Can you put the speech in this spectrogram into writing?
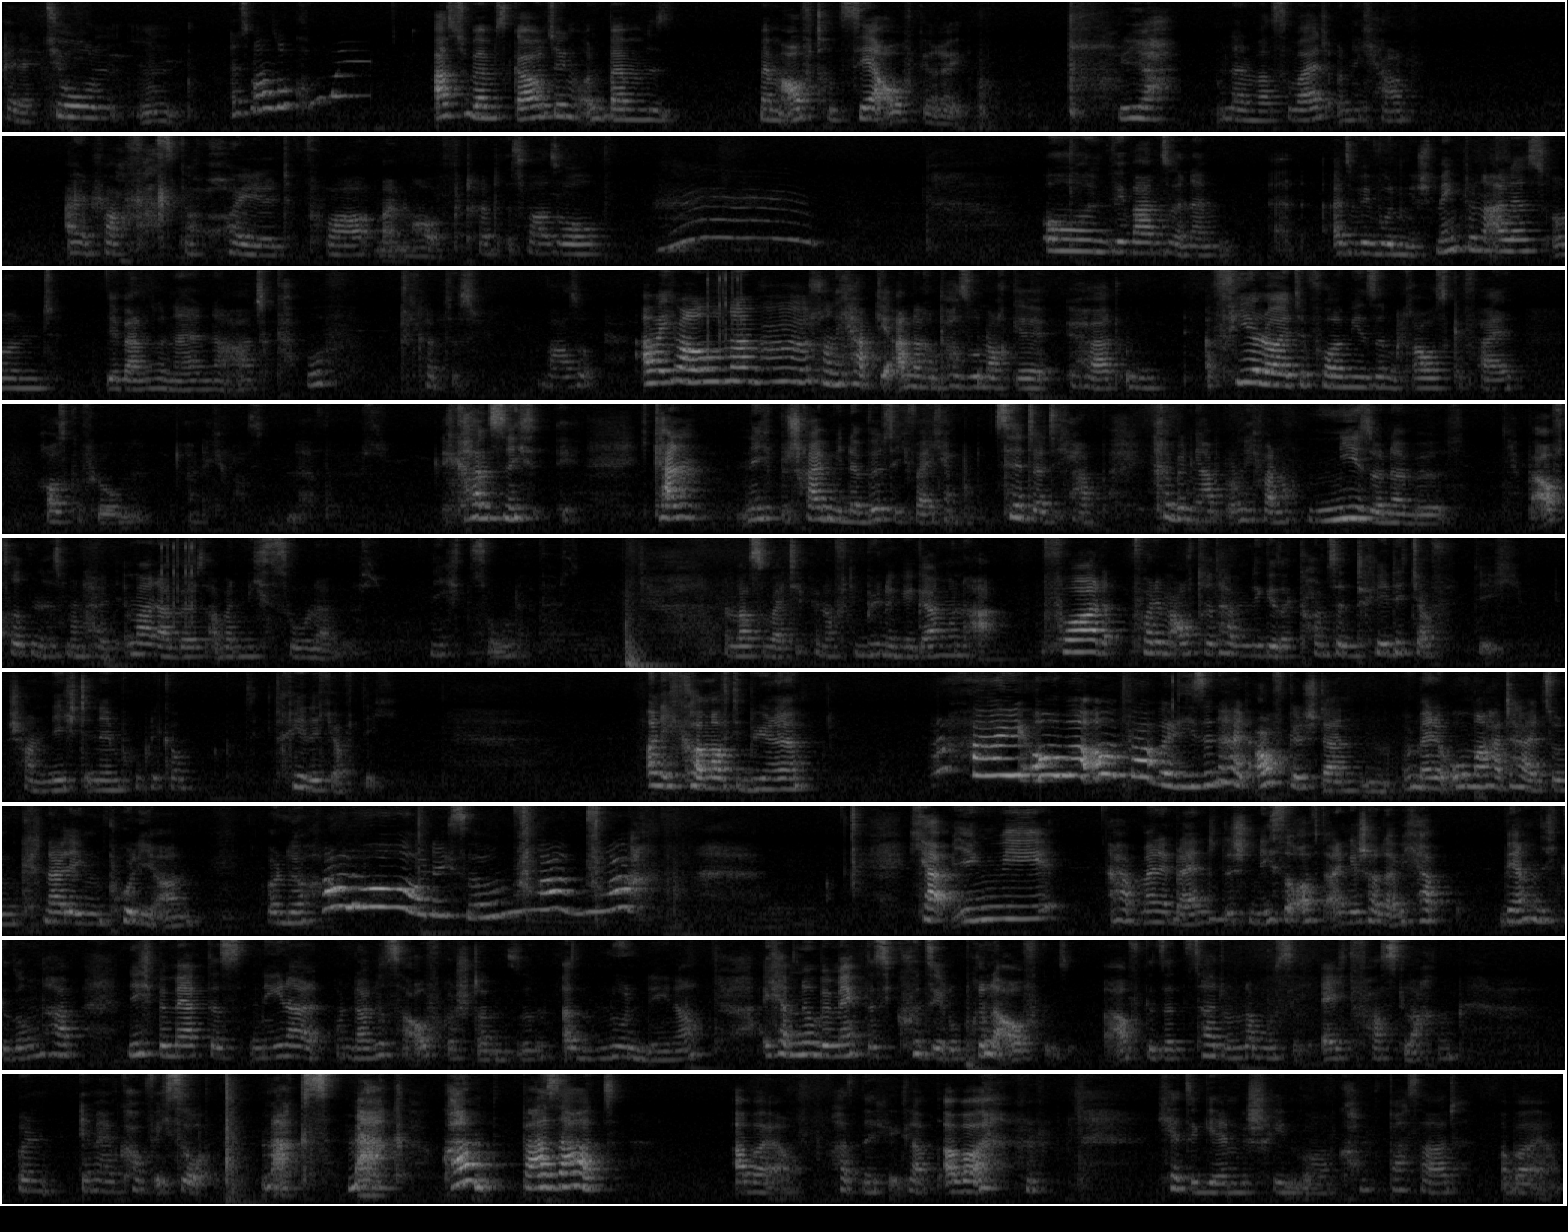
Redaktion und es war so cool. Warst du beim Scouting und beim, beim Auftritt sehr aufgeregt? Ja. Und dann war es soweit und ich habe einfach fast geheult vor meinem Auftritt. Es war so... Und wir waren so in einem... Also wir wurden geschminkt und alles und wir waren so in einer Art Kabuff. Ich glaube, das war so. Aber ich war so nervös und ich habe die andere Person noch gehört und vier Leute vor mir sind rausgefallen, rausgeflogen und ich war so nervös. Ich kann es nicht, ich kann nicht beschreiben, wie nervös ich war. Ich habe gezittert, ich habe Kribbeln gehabt und ich war noch nie so nervös. Bei Auftritten ist man halt immer nervös, aber nicht so nervös. Nicht so nervös. Dann war es soweit, ich bin auf die Bühne gegangen und vor, vor dem Auftritt haben die gesagt, konzentriere dich auf dich. Schon nicht in dem Publikum. Konzentriere dich auf dich. Und ich komme auf die Bühne. Hi, Oma, Opa, weil die sind halt aufgestanden. Und meine Oma hatte halt so einen knalligen Pulli an. Und so, hallo. Und ich so, mua, mua. Ich habe irgendwie, habe meine Blind Edition nicht so oft angeschaut, aber ich habe, während ich gesungen habe, nicht bemerkt, dass Nena und Larissa aufgestanden sind. Also nur Nena. Ich habe nur bemerkt, dass sie kurz ihre Brille aufges aufgesetzt hat und da musste ich echt fast lachen. Und in meinem Kopf ich so, Max, Marc, komm, Basat. Aber ja, hat nicht geklappt. Aber ich hätte gern geschrien, so, komm, Basat. Aber ja.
